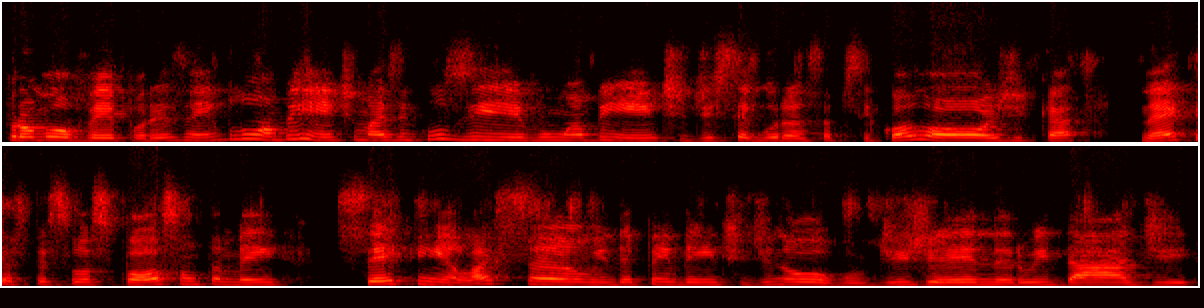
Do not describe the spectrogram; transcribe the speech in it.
promover, por exemplo, um ambiente mais inclusivo, um ambiente de segurança psicológica, né, que as pessoas possam também ser quem elas são, independente, de novo, de gênero, idade,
